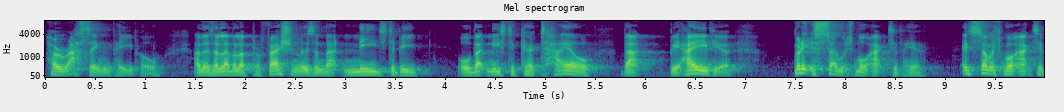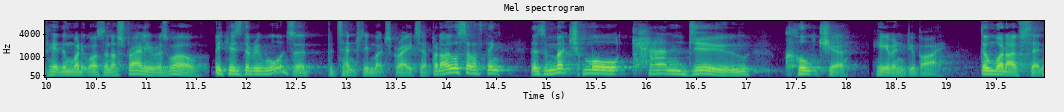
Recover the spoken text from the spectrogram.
harassing people. And there's a level of professionalism that needs to be, or that needs to curtail that behavior. But it is so much more active here. It's so much more active here than what it was in Australia as well, because the rewards are potentially much greater. But I also think there's a much more can do culture here in Dubai than what I've seen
